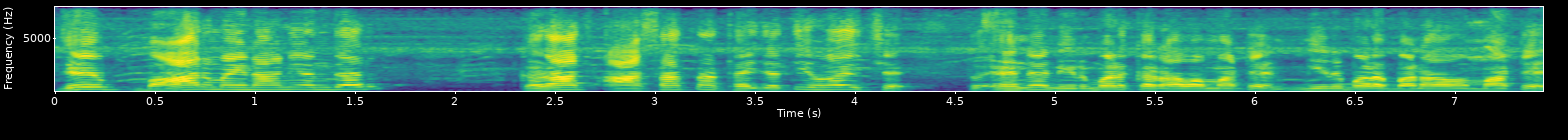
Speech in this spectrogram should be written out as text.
જે બાર મહિનાની અંદર કદાચ આસાતના થઈ જતી હોય છે, તો એને નિર્મળ કરાવવા માટે, નિર્મળ બનાવવા માટે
